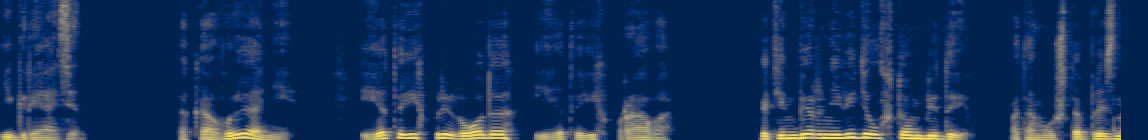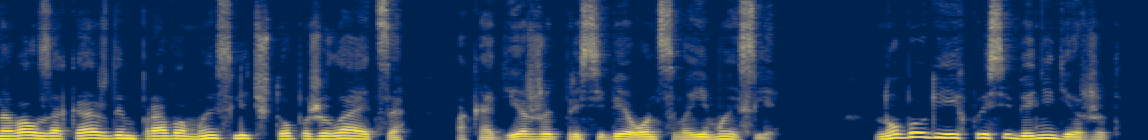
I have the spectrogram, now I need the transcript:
и грязен. Таковы они, и это их природа, и это их право. Катимбер не видел в том беды, потому что признавал за каждым право мыслить, что пожелается, пока держит при себе он свои мысли. Но боги их при себе не держат.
